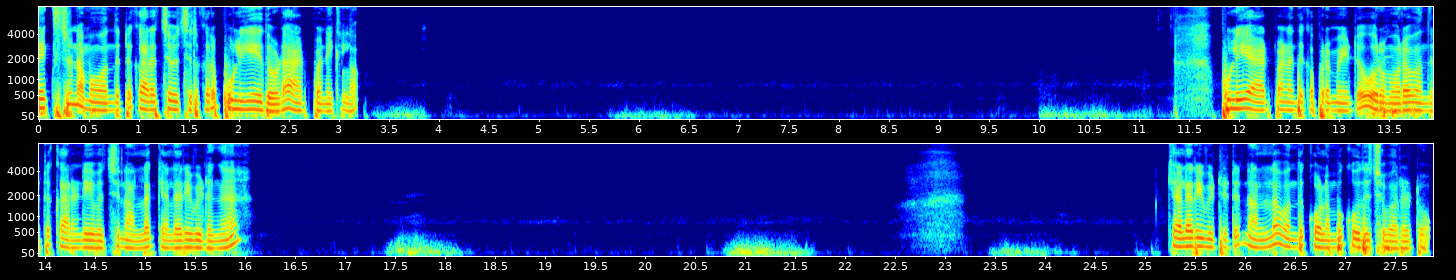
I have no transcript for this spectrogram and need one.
நெக்ஸ்ட்டு நம்ம வந்துட்டு கரைச்சி வச்சுருக்கிற புளியை இதோட ஆட் பண்ணிக்கலாம். புளியை ஆட் பண்ணதுக்கப்புறமேட்டு ஒரு முறை வந்துட்டு கரண்டியை வச்சு நல்லா கிளறி விடுங்க. கிளறி விட்டுட்டு நல்லா வந்து குழம்பு கொதித்து வரட்டும்.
